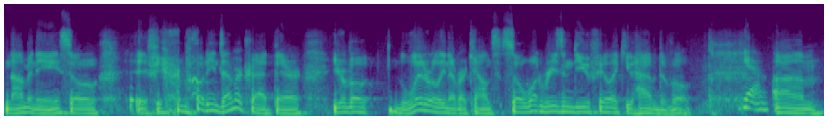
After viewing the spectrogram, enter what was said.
nominee. So if you're voting Democrat there, your vote literally never counts. So what reason do you feel like you have to vote? Yeah. Um,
